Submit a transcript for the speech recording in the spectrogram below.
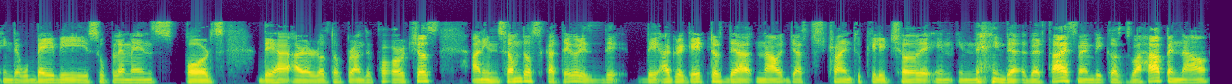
in the baby supplements, sports, there are a lot of branded purchase. And in some of those categories, the, the aggregators, they are now just trying to kill each other in, in, in the advertisement because what happened now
